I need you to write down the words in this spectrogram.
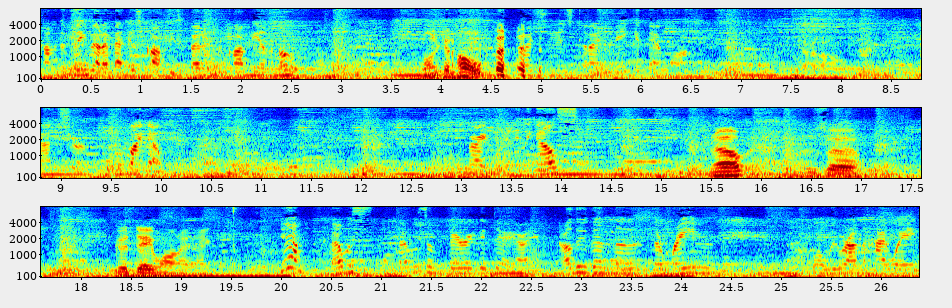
Come to think that, I bet his coffee's better than coffee on the boat. One can hope. the Question is, can I make it that long? Not sure. We'll find out. All right. Anything else? no, it was a good day one, I think. Yeah, that was that was a very good day. I other than the the rain while we were on the highway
